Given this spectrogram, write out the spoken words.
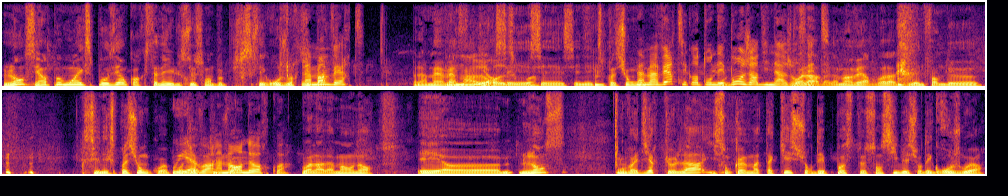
Lens est un peu moins exposé, encore que cette année, ils se sont un peu plus ces gros joueurs qui La main partent. verte. Bah, La main verte, c'est- c'est c'est une expression. La main verte, c'est quand on est bon au jardinage, en voilà, fait. bah, la main verte, voilà, il y a une forme de. C'est une expression, quoi. Pour oui, dire avoir la main en or, quoi. Voilà, la main en or. Et euh, Lens, on va dire que là, ils sont quand même attaqués sur des postes sensibles et sur des gros joueurs.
